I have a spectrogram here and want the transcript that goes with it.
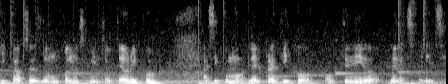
y causas de un conocimiento teórico, así como del práctico obtenido de la experiencia.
